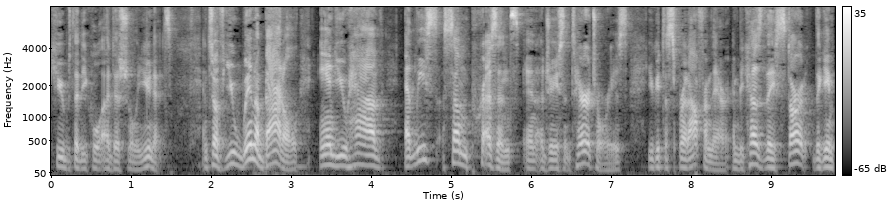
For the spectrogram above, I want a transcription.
cubes that equal additional units. And so if you win a battle and you have at least some presence in adjacent territories, you get to spread out from there. And because they start the game,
